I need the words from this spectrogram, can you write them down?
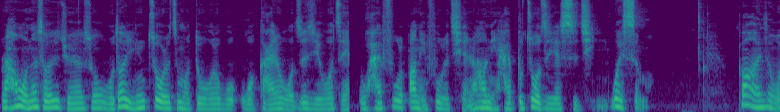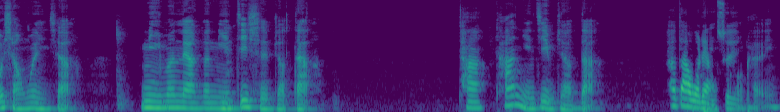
然后我那时候就觉得说，我都已经做了这么多了，我我改了我自己，我怎样？我还付了帮你付了钱，然后你还不做这些事情，为什么？不好意思，我想问一下，你们两个年纪谁比较大？嗯、他他年纪比较大。他大我两岁，OK，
